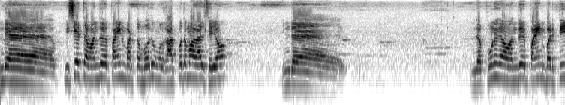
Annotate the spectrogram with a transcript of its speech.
இந்த விஷயத்தை வந்து பயன்படுத்தும் போது உங்களுக்கு அற்புதமாக வேலை செய்யும். இந்த இந்த புணுகை வந்து பயன்படுத்தி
